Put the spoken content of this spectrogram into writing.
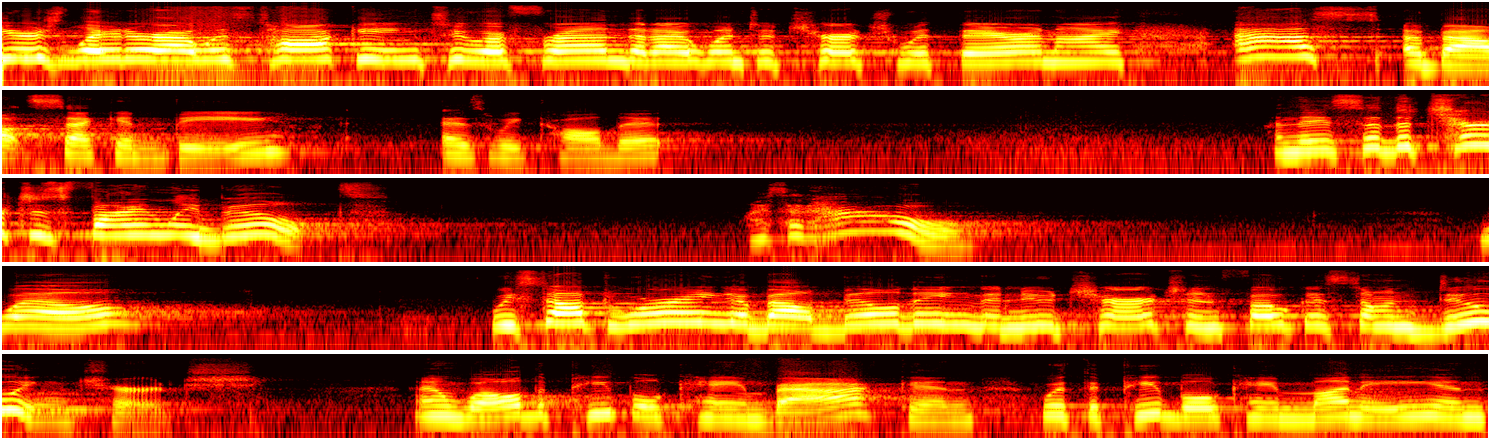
years later, I was talking to a friend that I went to church with there, and I asked about Second B, as we called it. And they said, The church is finally built. I said, How? Well, we stopped worrying about building the new church and focused on doing church. And well, the people came back, and with the people came money, and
